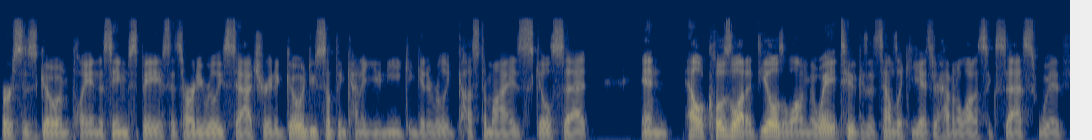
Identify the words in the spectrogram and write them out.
versus go and play in the same space that's already really saturated. Go and do something kind of unique and get a really customized skill set, and hell, close a lot of deals along the way too, because it sounds like you guys are having a lot of success with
